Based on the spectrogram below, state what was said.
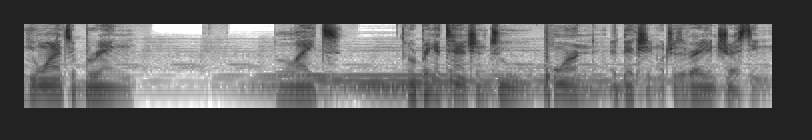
he wanted to bring light or bring attention to porn addiction, which was very interesting.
